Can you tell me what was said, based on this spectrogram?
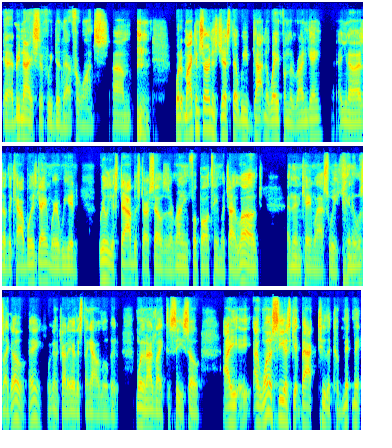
Yeah, it'd be nice if we did that for once. Um, what my concern is just that we've gotten away from the run game Uh, you know, as of the Cowboys game, where we had really established ourselves as a running football team, which I loved. And then came last week, and it was like, oh, hey, we're going to try to air this thing out a little bit more than I'd like to see. So, I I want to see us get back to the commitment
